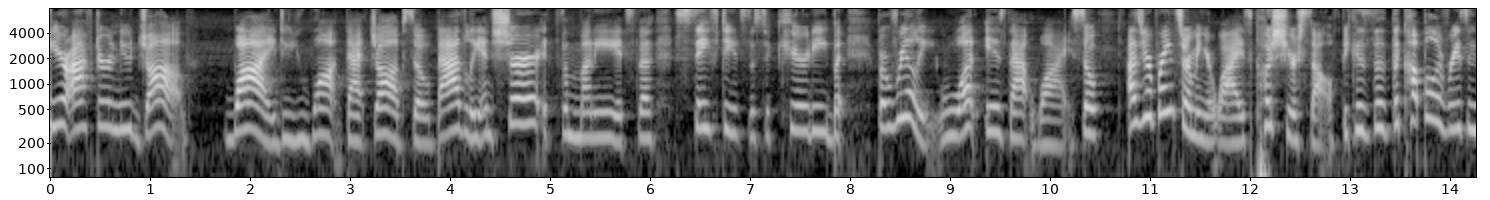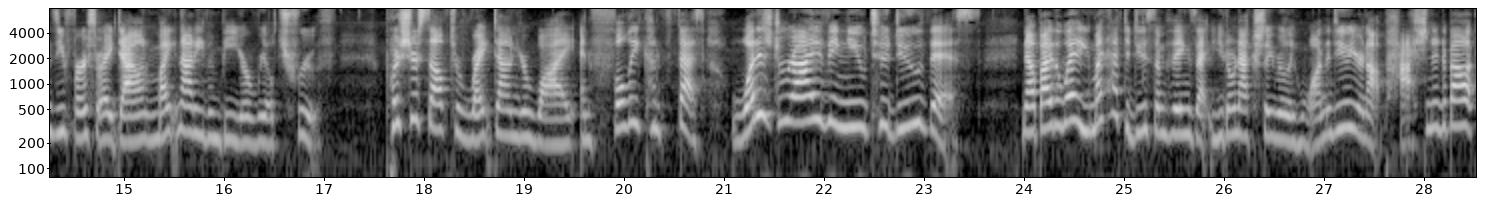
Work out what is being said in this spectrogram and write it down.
you're after a new job. Why do you want that job so badly? And sure, it's the money, it's the safety, it's the security, but but really, what is that why? So as you're brainstorming your whys, push yourself because the, the couple of reasons you first write down might not even be your real truth. Push yourself to write down your why and fully confess what is driving you to do this. Now, by the way, you might have to do some things that you don't actually really want to do, you're not passionate about.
